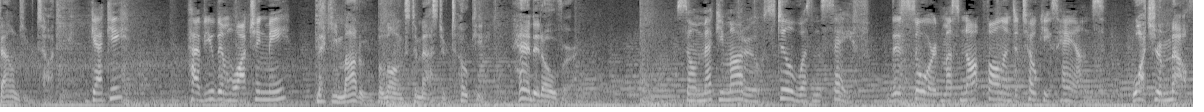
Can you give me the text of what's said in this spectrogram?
found you, Taki. Geki? Have you been watching me? Mekki-Maru belongs to Master Toki. Hand it over. So Mekki-Maru still wasn't safe. This sword must not fall into Toki's hands. Watch your mouth!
